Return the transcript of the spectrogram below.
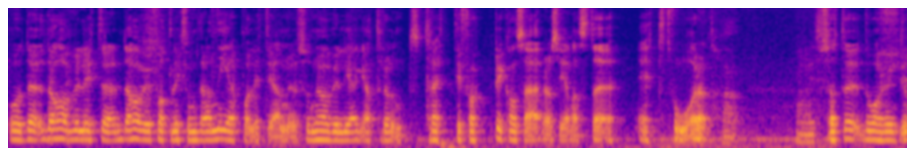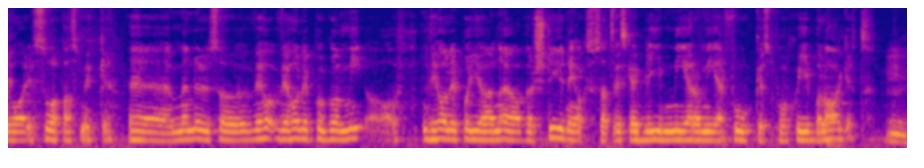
Och det, det, har vi lite, det har vi fått liksom dra ner på lite grann nu. Så nu har vi legat runt 30-40 konserter de senaste 1-2 åren. Ja. Så att det, då har det inte varit så pass mycket. Eh, men nu så, vi, vi håller på att gå me- ja, Vi håller på att göra en överstyrning också så att vi ska bli mer och mer fokus på skivbolaget. Mm.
